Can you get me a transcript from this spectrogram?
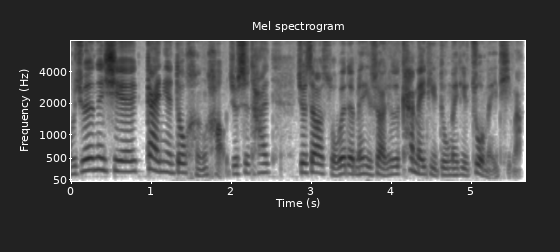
我觉得那些概念都很好，就是他就是要所谓的媒体素养，就是看媒体、读媒体、做媒体嘛。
